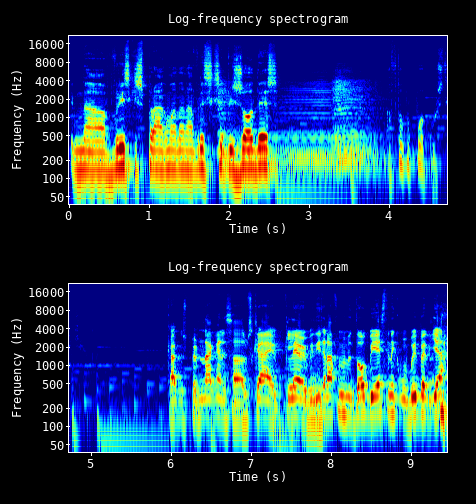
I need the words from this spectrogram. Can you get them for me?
να βρίσκεις πράγματα, να βρίσκεις επιζώντες. Αυτό που πού ακούστηκε; Κάποιος πρέπει να κάνει subscribe. Κλαίω, επειδή γράφουμε με το OBS στην εκπομπή, παιδιά.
